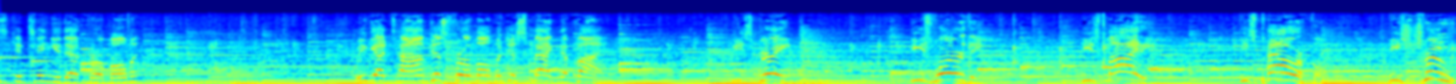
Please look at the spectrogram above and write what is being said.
Let's continue that for a moment. We've got time just for a moment, just magnify him. He's great. He's worthy. He's mighty. He's powerful. He's true.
